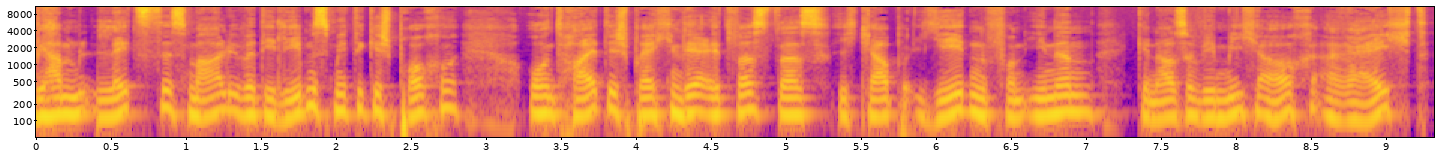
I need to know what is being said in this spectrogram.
Wir haben letztes Mal über die Lebensmittel gesprochen und heute sprechen wir etwas, das ich glaube jeden von Ihnen genauso wie mich auch erreicht,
